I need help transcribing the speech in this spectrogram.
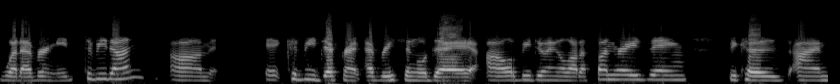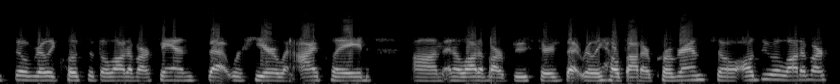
whatever needs to be done. Um, it could be different every single day. I'll be doing a lot of fundraising because I'm still really close with a lot of our fans that were here when I played. Um, and a lot of our boosters that really help out our program. So I'll do a lot of our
